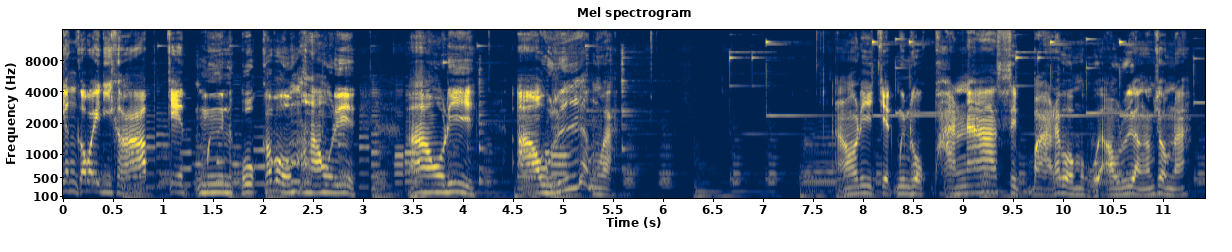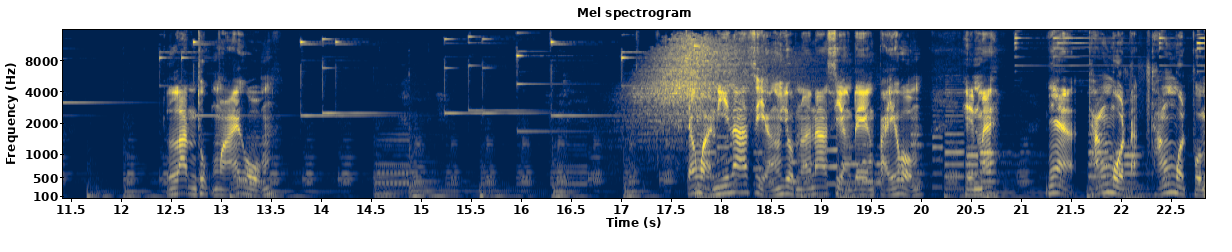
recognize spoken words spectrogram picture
ยงก็ไปดีครับเจ็ดหมื่นหกครับผม เอาดิ เอาดิ เอาเรื่องว่ะ เอาดิเจ็ดหมื่นหกพันห้าสิบบาทครับผมโอ้โหเอาเรื่องครับผู้ชมนะ ลั่นทุกไม้ครับผมจังหวะนี้หน้าเสียงคุณผู้ชมนะหน้าเสียงแดงไปครับผม เห็นไหม เนี่ยทั้งหมดอะทั้งหมดผม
